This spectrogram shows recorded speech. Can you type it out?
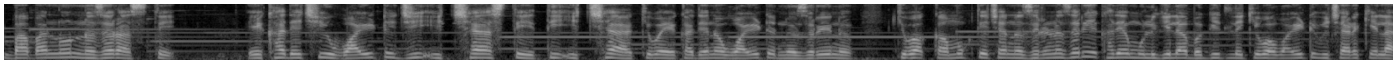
बाबांनो नजर असते. एखाद्याची वाईट जी इच्छा असते ती इच्छा किंवा एखाद्यानं वाईट नजरेनं किंवा कामुकतेच्या नजरेनं जरी एखाद्या मुलगीला बघितले किंवा वाईट विचार केला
